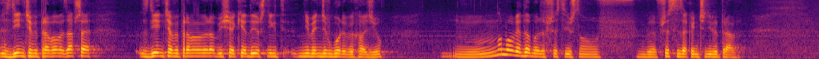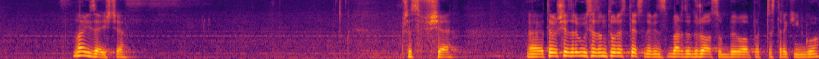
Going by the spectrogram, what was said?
Zdjęcie wyprawowe zawsze zdjęcia wyprawowe robi się, kiedy już nikt nie będzie w góry wychodził. Mm, No bo wiadomo, że wszyscy już są, w, wszyscy zakończyli wyprawę. No i zejście. Przez wsie. E, To już się zrobił sezon turystyczny, więc bardzo dużo osób było podczas trekkingu.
